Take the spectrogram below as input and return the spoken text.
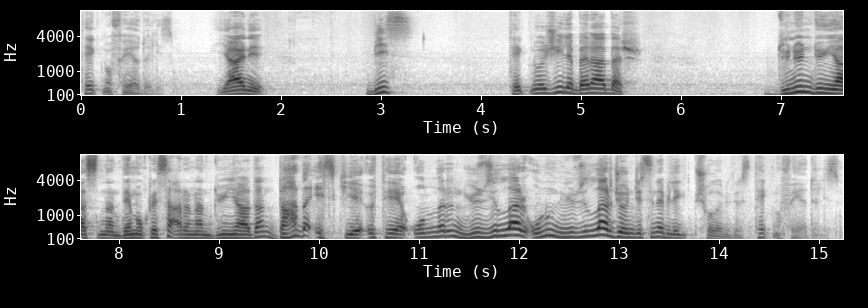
Teknofeodalizm. Yani biz teknolojiyle beraber dünün dünyasından, demokrasi aranan dünyadan daha da eskiye, öteye, onların yüzyıllar, onun yüzyıllarca öncesine bile gitmiş olabiliriz. Teknofeodalizm.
